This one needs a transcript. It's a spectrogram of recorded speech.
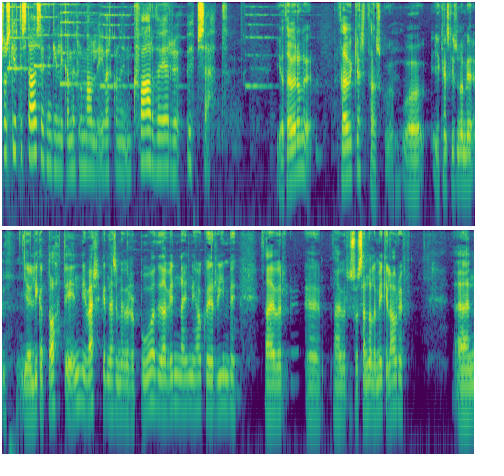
Svo skiptir staðsetningin líka miklu máli í verkunum þínum hvar þau eru uppsett. Já, það verður alveg það hefur gert það sko. Og ég kannski svona með, ég hef líka dotti inn í verkefni það sem hefur verið bóðið að vinna inn í ákveðin rými. Það hefur, uh, það hefur svo sannlega mikil áhrif. En,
